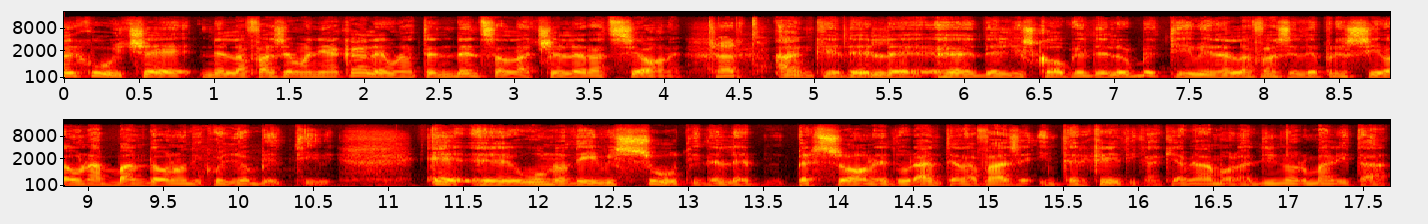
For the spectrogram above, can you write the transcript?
Per cui c'è nella fase maniacale una tendenza all'accelerazione Certo. anche delle, eh, degli scopi e degli obiettivi, nella fase depressiva un abbandono di quegli obiettivi. E eh, uno dei vissuti delle persone durante la fase intercritica, chiamiamola di normalità,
